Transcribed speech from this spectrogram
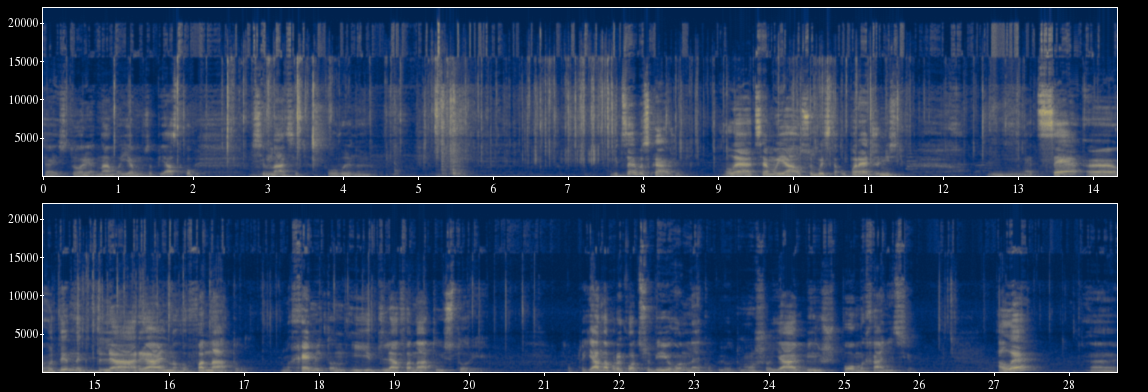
ця історія на моєму зап'ястку. 17,5. Від себе скажу, але це моя особиста упередженість. Це е, годинник для реального фанату Хемільтон і для фанату історії. Тобто я, наприклад, собі його не куплю, тому що я більш по механіці. Але е,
